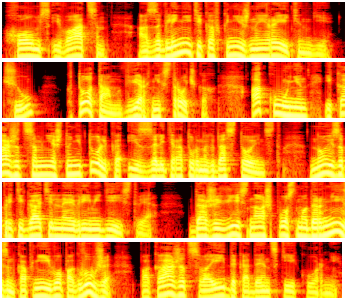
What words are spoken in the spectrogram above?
Холмс и Ватсон, а загляните-ка в книжные рейтинги. Чу? Кто там в верхних строчках? Акунин, и кажется мне, что не только из-за литературных достоинств, но и за притягательное время действия. Даже весь наш постмодернизм, копни его поглубже, покажет свои декадентские корни.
